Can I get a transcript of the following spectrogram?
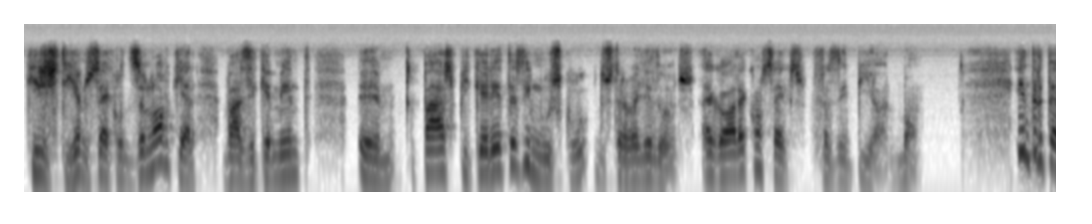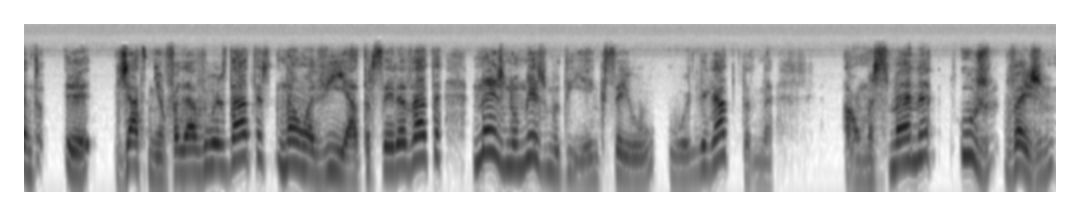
que existia no século XIX, que era basicamente eh, paz, picaretas e músculo dos trabalhadores. Agora consegue-se fazer pior. Bom, entretanto, eh, já tinham falhado duas datas, não havia a terceira data, mas no mesmo dia em que saiu o Olho de Gato, portanto, na, há uma semana, os, vejo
